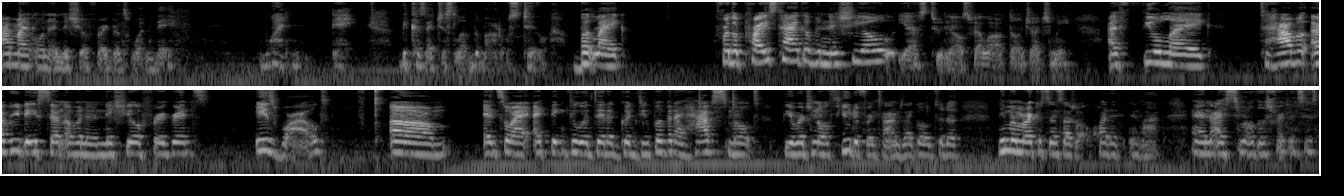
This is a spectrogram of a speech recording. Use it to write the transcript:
I might own an Initio fragrance one day. One day. Because I just love the bottles too. But like, for the price tag of Initio, yes, two nails fell off. Don't judge me. I feel like to have an everyday scent of an Initio fragrance is wild. Um, and so I, I think Dua did a good dupe of it. I have smelt the original a few different times. I go to the Neiman Marcus and such quite a lot. And I smell those fragrances.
